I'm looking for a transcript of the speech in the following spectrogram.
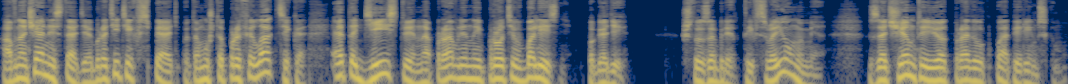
а в начальной стадии обратить их вспять, потому что профилактика — это действие, направленное против болезни. Погоди. Что за бред? Ты в своем уме? Зачем ты ее отправил к папе римскому?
